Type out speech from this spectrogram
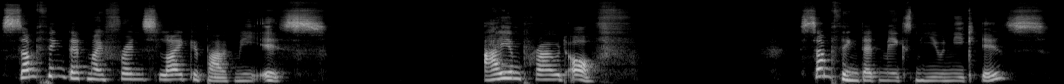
Something that my friends like about me is I am proud of Something that makes me unique is,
